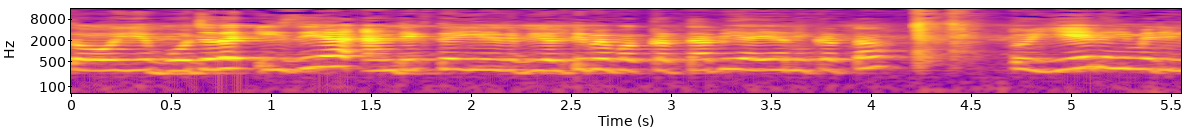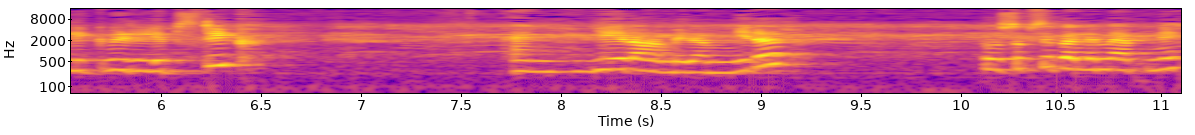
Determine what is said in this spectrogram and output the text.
तो ये बहुत ज़्यादा ईजी है एंड देखते हैं ये रियलिटी में वर्क करता भी है या नहीं करता। तो ये रही मेरी लिक्विड लिपस्टिक एंड ये रहा मेरा मिरर तो सबसे पहले मैं अपने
